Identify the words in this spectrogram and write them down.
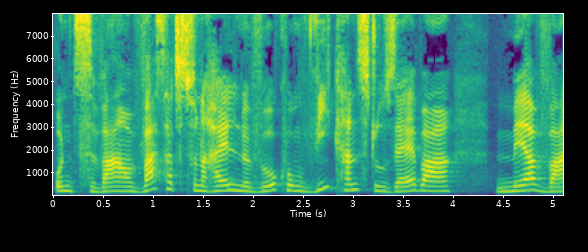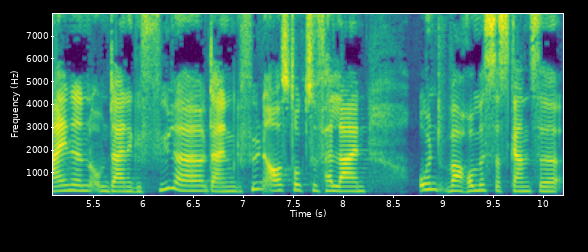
Und zwar, was hat es für eine heilende Wirkung? Wie kannst du selber mehr weinen, um deine Gefühle, deinen Gefühlen Ausdruck zu verleihen? Und warum ist das Ganze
